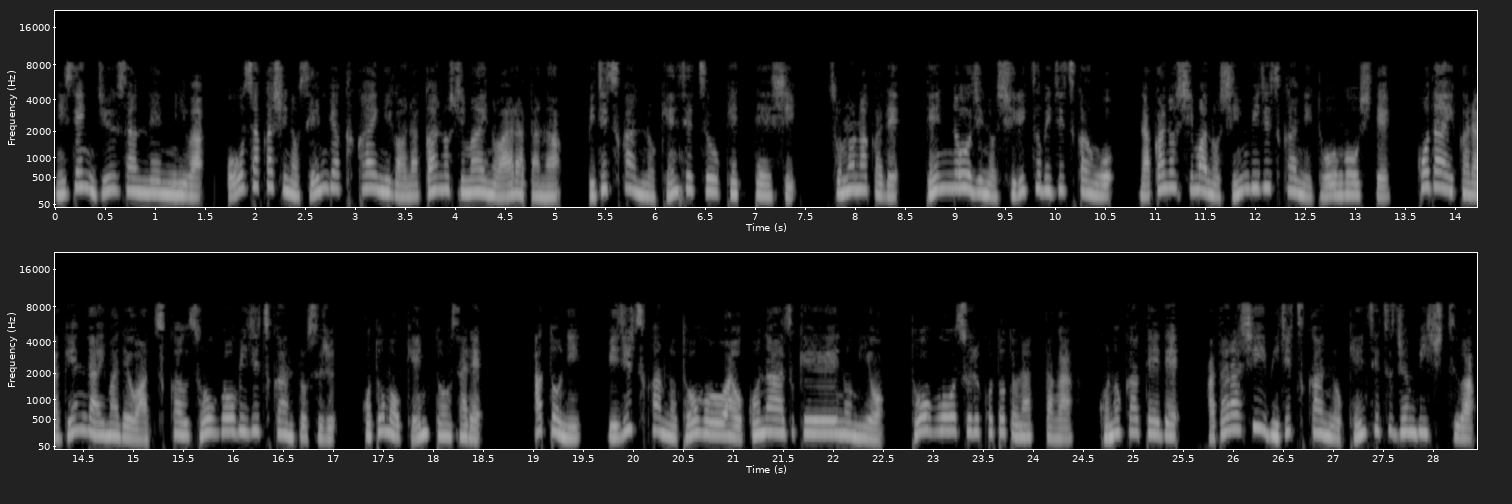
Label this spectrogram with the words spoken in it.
2013年には大阪市の戦略会議が中野市前の新たな美術館の建設を決定し、その中で天王寺の市立美術館を中野島の新美術館に統合して古代から現代までを扱う総合美術館とすることも検討され、後に美術館の統合は行わず経営のみを統合することとなったが、この過程で新しい美術館の建設準備室は、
